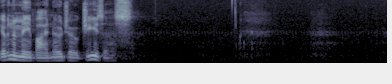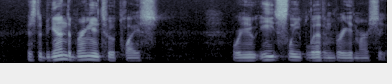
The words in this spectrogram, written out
given to me by no joke Jesus, is to begin to bring you to a place where you eat, sleep, live, and breathe mercy.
